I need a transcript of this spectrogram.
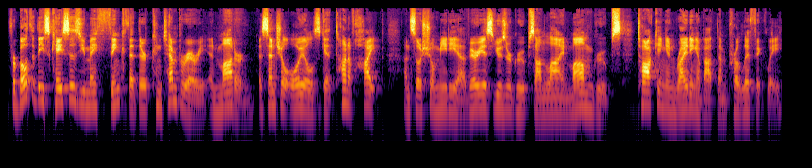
For both of these cases, you may think that they're contemporary and modern. Essential oils get ton of hype on social media, various user groups online, mom groups, talking and writing about them prolifically.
